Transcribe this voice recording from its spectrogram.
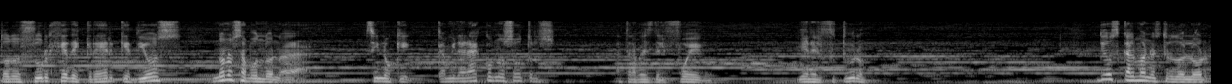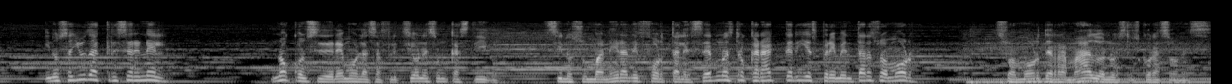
Todo surge de creer que Dios no nos abandonará, sino que caminará con nosotros a través del fuego y en el futuro. Dios calma nuestro dolor y nos ayuda a crecer en él. No consideremos las aflicciones un castigo, sino su manera de fortalecer nuestro carácter y experimentar su amor, su amor derramado en nuestros corazones.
